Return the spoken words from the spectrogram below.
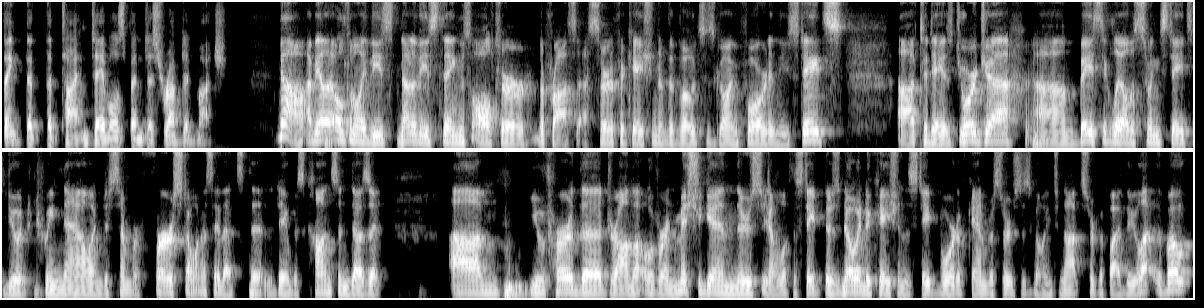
think that the timetable has been disrupted much. No, I mean ultimately these none of these things alter the process. Certification of the votes is going forward in these states. Uh, today is Georgia. Um, basically, all the swing states do it between now and December 1st. I want to say that's the, the day Wisconsin does it. Um, you've heard the drama over in Michigan. There's, you know, look, the state, there's no indication the state board of canvassers is going to not certify the, the vote.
